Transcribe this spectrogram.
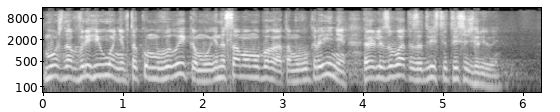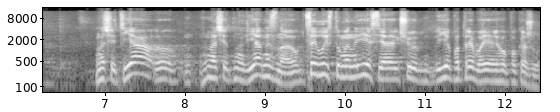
можна в регіоні в такому великому і не самому багатому в Україні реалізувати за 200 тисяч гривень? Значить, я, е, значить, ну, я не знаю. Цей лист у мене є, я, якщо є потреба, я його покажу.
